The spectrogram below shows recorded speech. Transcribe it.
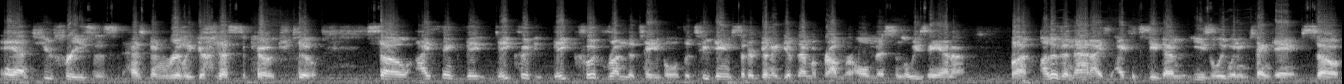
and Hugh Freeze has been really good as the coach too. So I think they, they could they could run the table. The two games that are going to give them a problem are Ole Miss and Louisiana. But other than that, I, I could see them easily winning ten games. So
